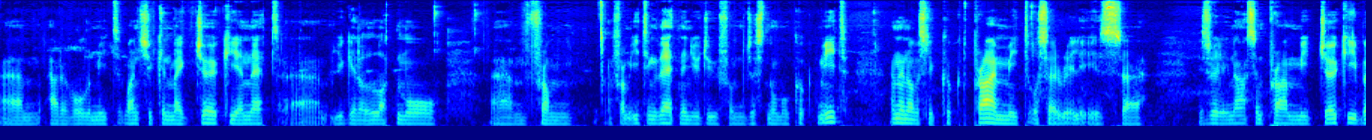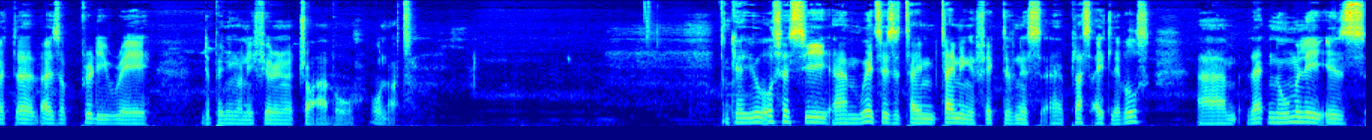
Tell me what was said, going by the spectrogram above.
um, out of all the meat. Once you can make jerky and that, um, you get a lot more um, from from eating that than you do from just normal cooked meat. And then obviously cooked prime meat also really is uh, is really nice and prime meat jerky, but uh, those are pretty rare depending on if you're in a tribe or, or not. Okay, you'll also see um, where it says a tam taming effectiveness uh, plus 8 levels. Um, that normally is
